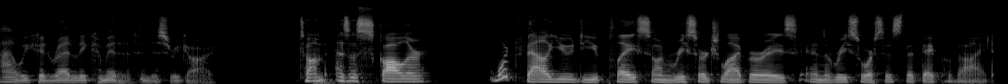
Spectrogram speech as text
and we could readily commit it in this regard. Tom, as a scholar, what value do you place on research libraries and the resources that they provide?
